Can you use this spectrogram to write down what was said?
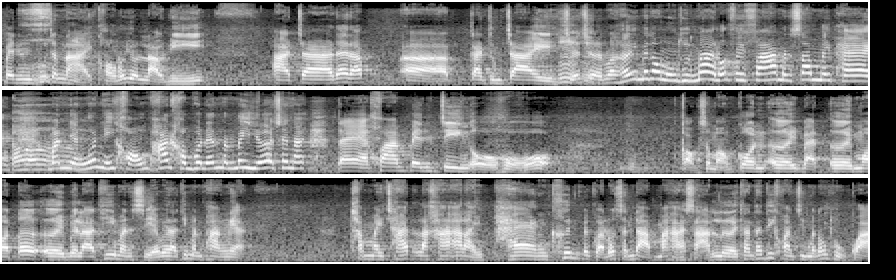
เป็นผู้จำหน่ายของรถยนต์เหล่านี้ อาจจะได้รับอ่าการจูงใจอืมเชื้อเชิญว่า เฮ้ย ไม่ต้องลงทุนมาก รถไฟฟ้ามันซ่อมไม่แพง อ่ามั มันอย่างงู้นอย่างนี้ของพาร์ทคอมโพเนนต์มันไม่เยอะใช่ไหม แต่ความเป็นจริงโอ้โห กล่องสมองกลเอยแบตเอยมอเตอร์เอยเวลาที่มันเสียเวลาที่มันพังเนี่ย ทำไมชาร์จราคาอะไรแพงขึ้นไปกว่ารถสันดาปมหาศาลเลย ทั้งทที่ความจริงมันต้องถูกกว่า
